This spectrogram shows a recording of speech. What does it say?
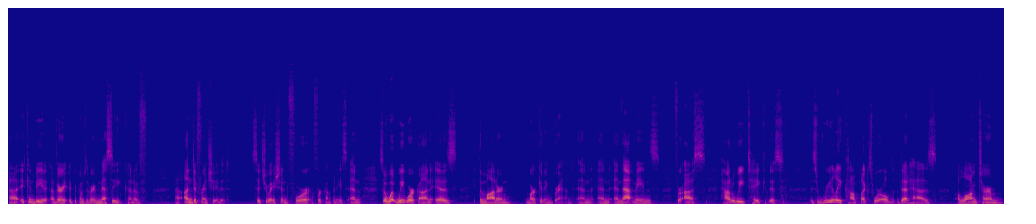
uh, it can be a very, it becomes a very messy kind of uh, undifferentiated situation for, for companies. And so what we work on is the modern marketing brand. And, and, and that means for us, how do we take this, this really complex world that has a long term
